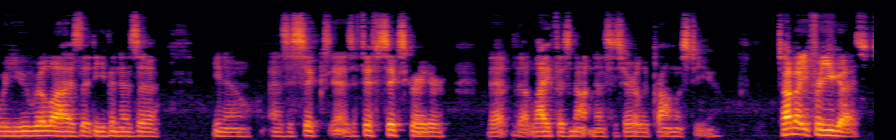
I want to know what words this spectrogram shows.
where you realize that even as a you know as a six as a fifth sixth grader that that life is not necessarily promised to you. So how about you for you guys?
